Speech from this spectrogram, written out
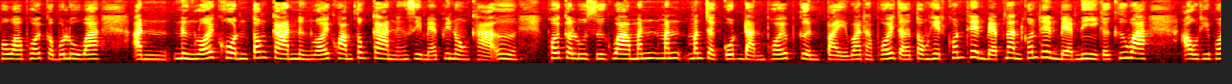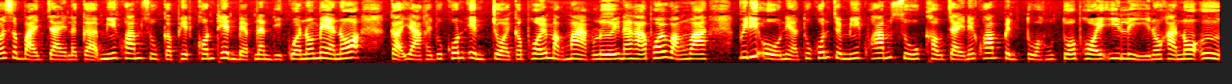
เพราะว่าพอยก็บ่รู้ว่าอัน100คนต้องการ100ความต้องการจังซี่แม่พี่น้องค่ะเออพอยก็รู้สึกว่ามันมันมันจะกดดันพอยเกินไปว่าถ้าพอยจะต้องเฮ็ดคอนเทนต์แบบนั้นคอนเทนต์แบบนี้ก็คือว่าเอาที่พอยสบายใจแล้วก็มีความสุขกับเฮ็ดคอนเทนต์แบบนั้นดีกว่าเนาะแม่เนาะก็อยากให้ทุกคนเอ็นจอยกับพอยมาก ๆเลยนะคะพอยหวังว่าวิดีโอเนี่ยทุกคนจะมีความสุขเข้าใจในความเป็นตัวของตัวพอยอีหลีเนาะค่ะเนาะเออ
